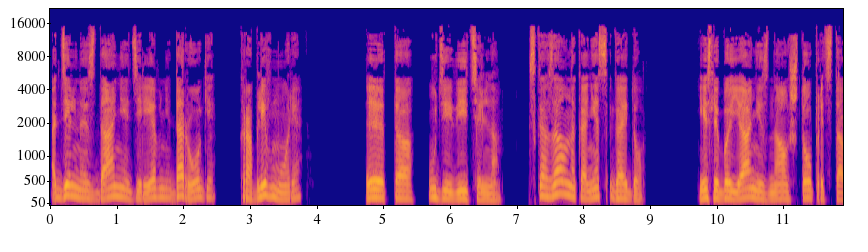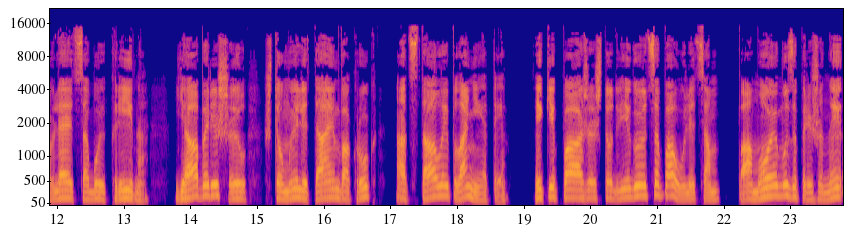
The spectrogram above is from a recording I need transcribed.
отдельные здания, деревни, дороги, корабли в море. «Это удивительно», — сказал, наконец, Гайдо. Если бы я не знал, что представляет собой Крина, я бы решил, что мы летаем вокруг отсталой планеты. Экипажи, что двигаются по улицам, по-моему, запряжены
